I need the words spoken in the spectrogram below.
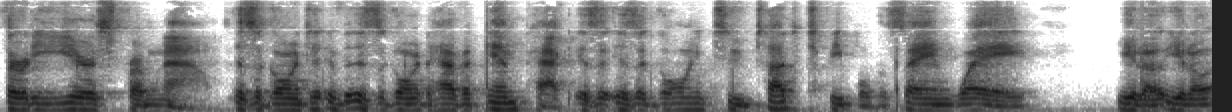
thirty years from now? Is it going to is it going to have an impact? Is it is it going to touch people the same way, you know, you know,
